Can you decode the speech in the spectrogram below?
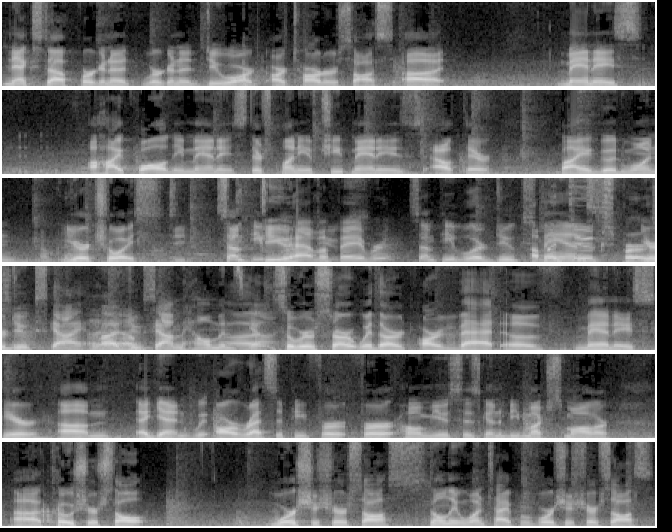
next up, we're gonna we're gonna do our, our tartar sauce. Uh, mayonnaise, a high quality mayonnaise. There's plenty of cheap mayonnaise out there buy a good one. Okay. Your choice. Do, some people. Do you have Dukes. a favorite? Some people are Duke's I'm fans. a Duke's person. You're a Duke's guy. I'm not a Duke's guy. I'm a Hellmann's uh, guy. So we'll start with our, our vat of mayonnaise here. Um, again, we, our recipe for, for home use is going to be much smaller. Uh, kosher salt, Worcestershire sauce. There's only one type of Worcestershire sauce.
